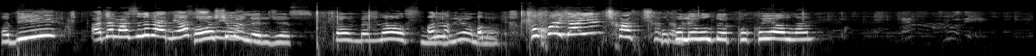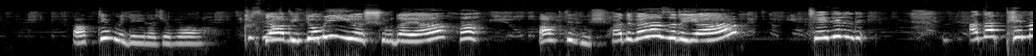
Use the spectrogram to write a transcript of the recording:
Hadi. Adam hazır vermiyor. At Savaşçı şunu mı ya. önereceğiz? Tamam ben ne alsın Onu- biliyor musun? Poco'yu daha yeni çıkartmış adam. Poco level 4 Poco'yu al lan. Aktif mi değil acaba? Kesin Ya videomu yiyor şurada ya. Ha. Aktifmiş. Hadi ver hazırı ya. Şeyden de- adam pemi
